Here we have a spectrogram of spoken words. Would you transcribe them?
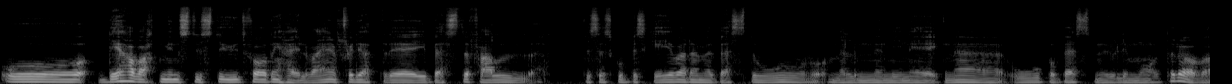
Og det har vært min største utfordring hele veien, fordi at det i beste fall Hvis jeg skulle beskrive det med beste ord, med, med mine egne ord på best mulig måte, da, hva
